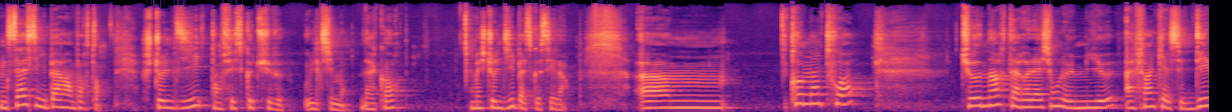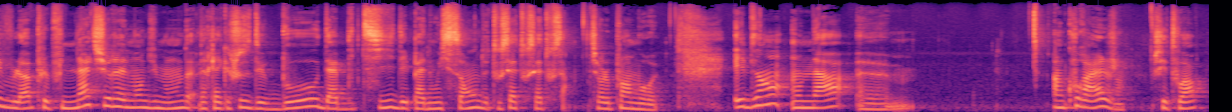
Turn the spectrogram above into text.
Donc ça c'est hyper important. Je te le dis, t'en fais ce que tu veux, ultimement, d'accord? Mais je te le dis parce que c'est là. Euh, comment toi tu honores ta relation le mieux afin qu'elle se développe le plus naturellement du monde vers quelque chose de beau, d'abouti, d'épanouissant, de tout ça, tout ça, tout ça, sur le plan amoureux. Eh bien, on a euh, un courage chez toi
